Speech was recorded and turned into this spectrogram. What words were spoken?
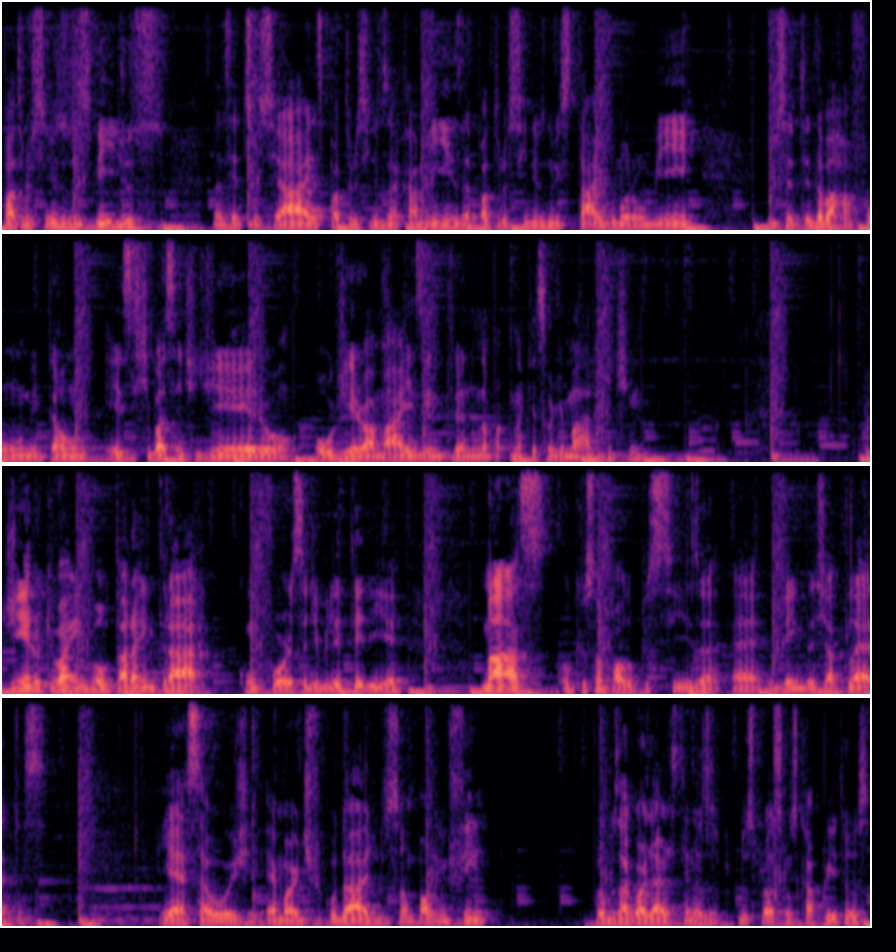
patrocínios dos vídeos nas redes sociais, patrocínios na camisa, patrocínios no estádio do Morumbi, no CT da Barra Funda. Então, existe bastante dinheiro ou dinheiro a mais entrando na, na questão de marketing. Dinheiro que vai voltar a entrar com força de bilheteria, mas o que o São Paulo precisa é vendas de atletas. E essa hoje é a maior dificuldade do São Paulo, enfim. Vamos aguardar as cenas dos próximos capítulos.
